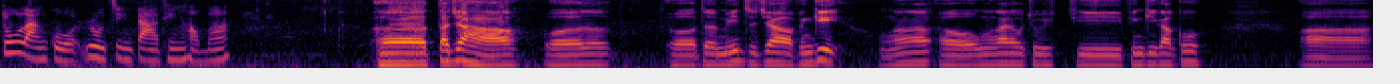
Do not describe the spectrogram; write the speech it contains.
都兰国入境大厅，好吗？呃，大家好，我我的名字叫 Finky，我呃我刚刚就去 Finky 加古啊。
